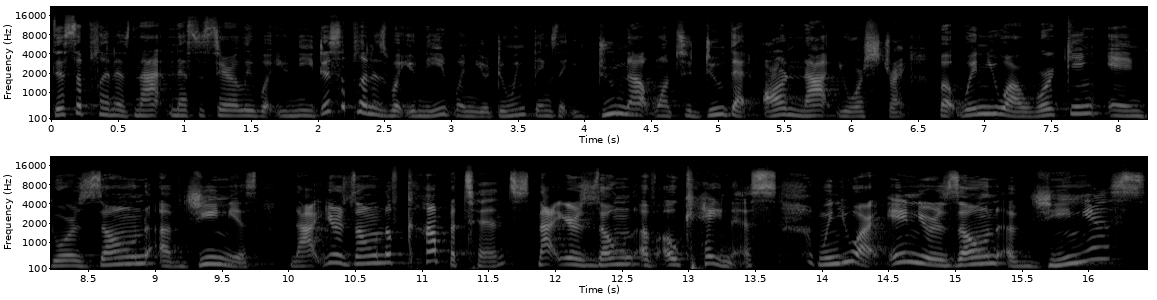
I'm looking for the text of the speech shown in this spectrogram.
Discipline is not necessarily what you need. Discipline is what you need when you're doing things that you do not want to do that are not your strength. But when you are working in your zone of genius, not your zone of competence, not your zone of okayness, when you are in your zone of genius,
